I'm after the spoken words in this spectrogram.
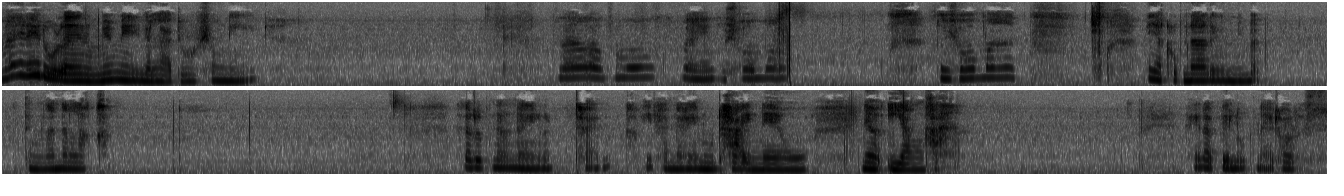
ไม่ได้ดูเลยหนูไม่มีเวลาดูช่วงนี้น่ารักมากแม่หนูชอบมากหนูชอบมาก ไม่อยากลบหน้าเลยมันแบบแต่งหน้าน่ารักค่ะถ้ารูปแนวไหนหนูถ่ายพี่ถ่ายนวให้หนูถ่ายแนว แนวเอียงค่ะ ให้เราเป็นลุกไหนทอรส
